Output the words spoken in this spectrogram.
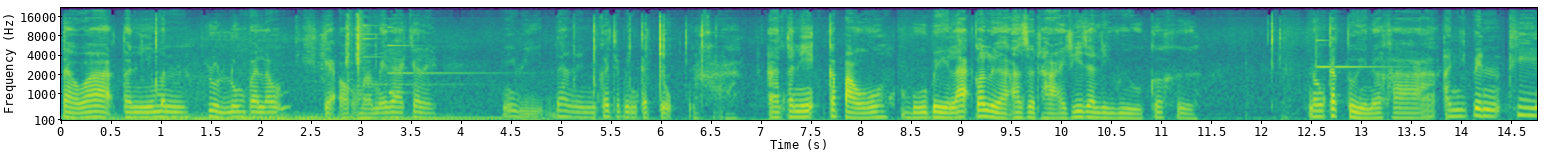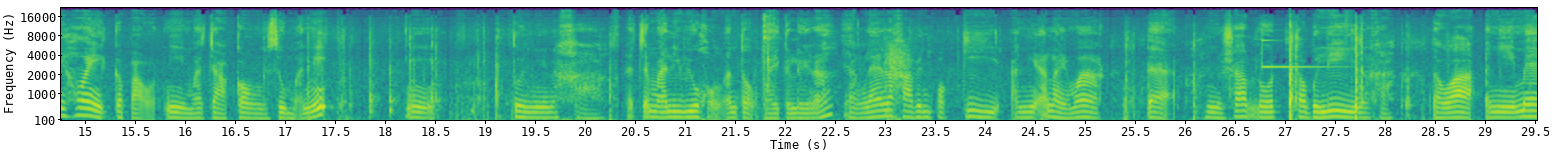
แต่ว่าตอนนี้มันหล่นลงไปแล้วแกะออกมาไม่ได้ก็เลยนี่วีด้านนี้ก็จะเป็นกระจกนะคะ อะตอนนี้กระเป๋าบูเบและก็เหลืออันสุดท้ายที่จะรีวิวก็คือ น้องกระตุยนะคะ อันนี้เป็นที่ห้อยกระเป๋านี่มาจากกล่องสุ่มอันนี้นี่ตัวนี้นะคะเราจะมารีวิวของอันต่อไปกันเลยนะ อย่างแรกนะคะเป็นป๊อกกี้ อันนี้อร่อยมาก แต่หนูชอบรสสตรอเบอรี่นะคะ แต่ว่าอันนี้แม่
